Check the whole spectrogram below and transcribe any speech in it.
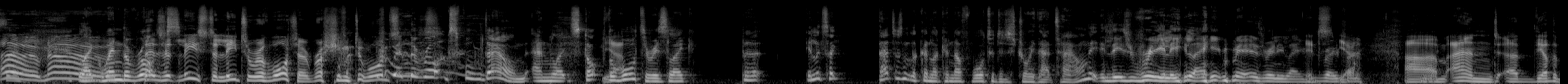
Oh no! Like when the rocks. There's at least a liter of water rushing towards. when the rocks fall down and like stop the Yeah. water is like, but it looks like that doesn't look like enough water to destroy that town. It is really lame. It is really lame. It's, It's, very yeah. funny. Um, and uh, the other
